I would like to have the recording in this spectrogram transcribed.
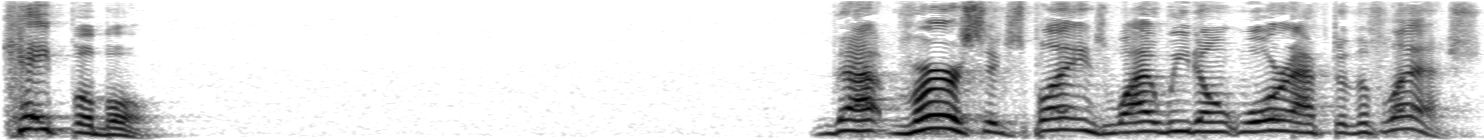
capable. That verse explains why we don't war after the flesh.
